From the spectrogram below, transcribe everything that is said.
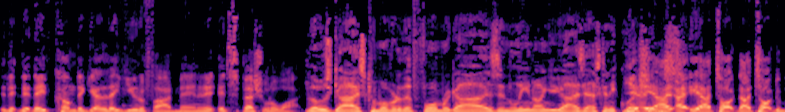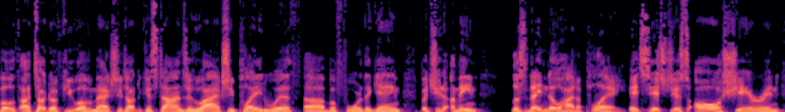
they've come together, they've unified, man, and it's special to watch. Those guys come over to the former guys and lean on you guys, ask any questions. Yeah, yeah, I, yeah. I talked, I talked to both. I talked to a few of them actually. I talked to Castonzo, who I actually played with uh, before the game. But you know, I mean, listen, they know how to play. It's it's just all sharing.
